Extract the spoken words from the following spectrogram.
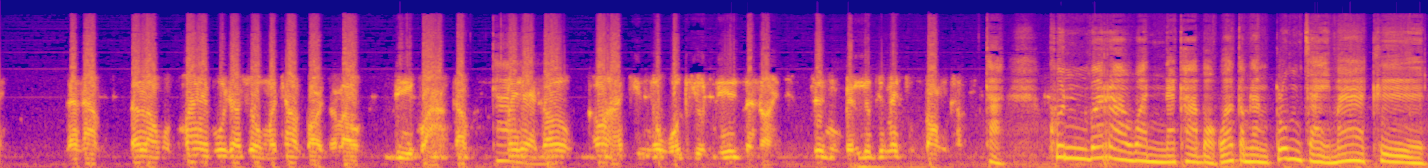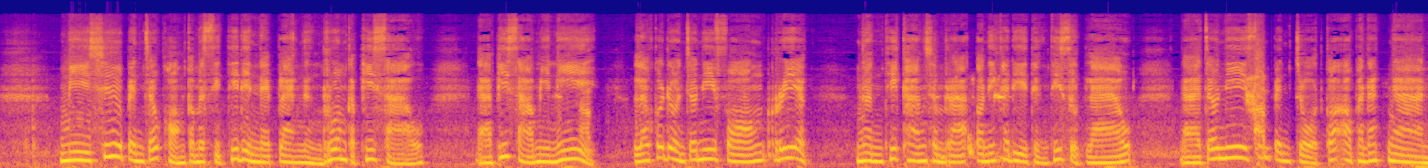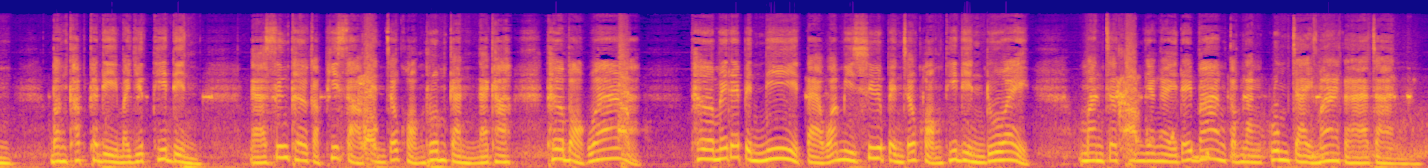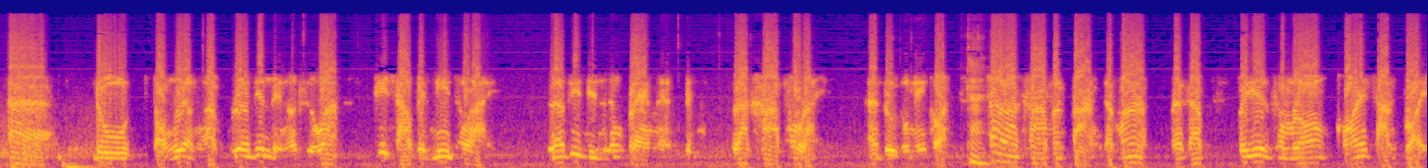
นะครับ แล้วเราไม่ให้ผู้เจ้าช่วงมาเช่าต่อจากเราดีกว่าครับค่ะไม่ใช่เขาเขาหากินกับหัวคิวนี้หน่อยๆซึ่งเป็นเรื่องที่ไม่ถูกต้องครับค่ะ คุณวราวันนะคะ บอกว่ากำลังกลุ้มใจมากคือ มีชื่อเป็นเจ้าของกรรมสิทธิ์ที่ดินในแปลงหนึ่งร่วมกับพี่สาวนะพี่สาวมีหนี้แล้วก็โดนเจ้าหนี้ฟ้องเรียกเงินที่ค้างชำระตอนนี้คดีถึงที่สุดแล้วนะเจ้าหนี้ซึ่งเป็นโจทย์ก็เอาพนักงาน บังคับคดีมายึดที่ดินนะซึ่งเธอกับพี่สาวครับเป็นเจ้าของร่วมกันนะคะ เธอบอกว่าครับ เธอไม่ได้เป็นหนี้แต่ว่ามีชื่อเป็นเจ้าของที่ดินด้วย มันจะทำยังไงได้บ้างกำลังกลุ้มใจมากนะอาจารย์ อ่า ดูสองเรื่องครับ เรื่องที่หนึ่งก็คือว่าพี่สาวเป็นหนี้เท่าไหร่ แล้วที่ดินทั้งแปลงเนี่ยเป็นราคาเท่าไหร่อะดูตรงนี้ก่อน ค่ะ ถ้าราคามันต่างกันมากนะครับ ไปยื่นคำร้องขอให้ศาลปล่อย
